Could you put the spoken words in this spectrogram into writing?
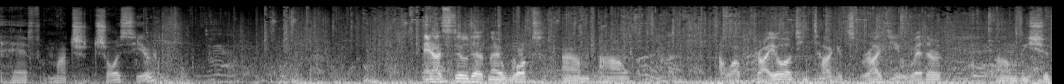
have much choice here. And I still don't know what um, are our priority targets right here. Whether um, we should,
